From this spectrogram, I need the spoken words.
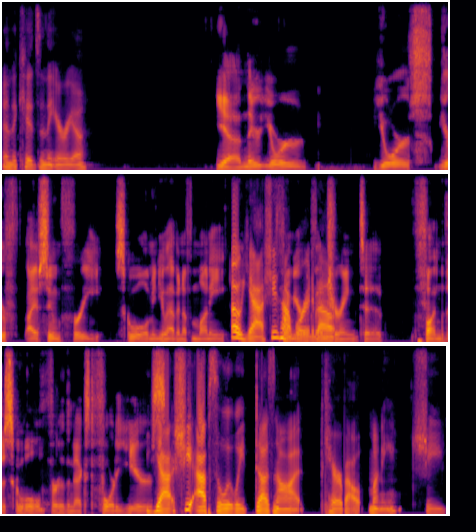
and the kids in the area. Yeah, and they're your your your I assume free school. I mean, you have enough money Oh yeah, she's not worried about venturing to fund the school for the next forty years. Yeah, she absolutely does not care about money. She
